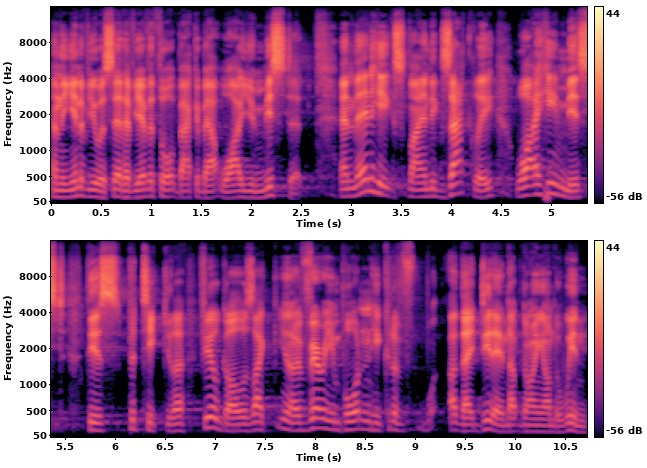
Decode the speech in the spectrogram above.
And the interviewer said, Have you ever thought back about why you missed it? And then he explained exactly why he missed this particular field goal. It was like, you know, very important. He could have, uh, they did end up going on to win,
